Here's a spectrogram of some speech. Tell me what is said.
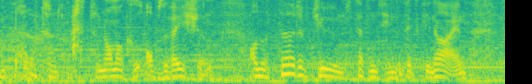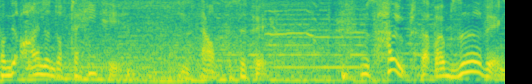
important astronomical observation on the 3rd of June 1769 from the island of Tahiti in the South Pacific. It was hoped that by observing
